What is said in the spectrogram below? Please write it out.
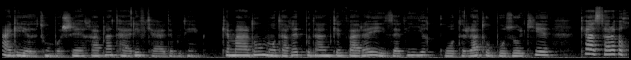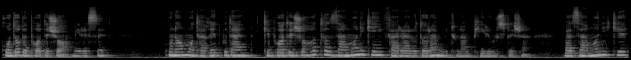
اگه یادتون باشه قبلا تعریف کرده بودیم که مردم معتقد بودند که فره ایزدی یه قدرت و بزرگیه که از طرف خدا به پادشاه می‌رسه. اونا معتقد بودند که پادشاه ها تا زمانی که این فره رو دارن می‌تونن پیروز بشن و زمانی که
